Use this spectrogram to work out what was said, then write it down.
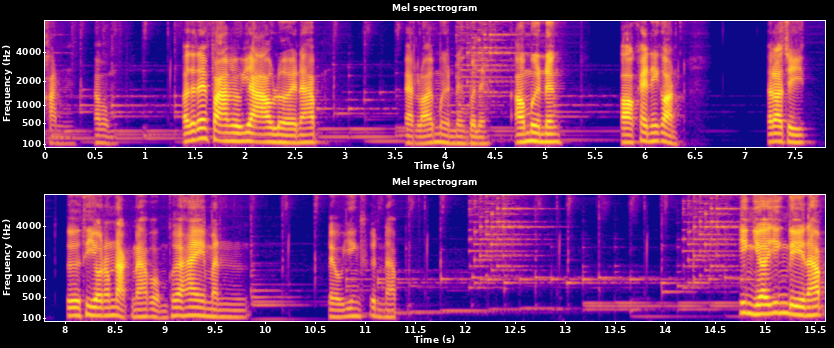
พันครับผม เราจะได้ฟาร์มยาวๆเลยนะครับแปดร้อยหมื่นหนึ่งไปเลย เอาหมื่นหนึ่งพอแค่นี้ก่อน แล้วเราจะซื้อที่ยกน้ำหนักนะครับผมเพื่อให้มันเร็วยิ่งขึ้นนะครับ ยิ่งเยอะยิ่งดีนะครับ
